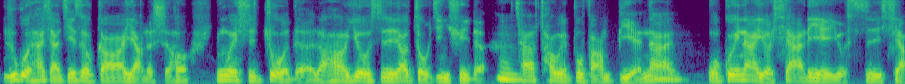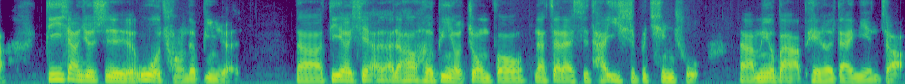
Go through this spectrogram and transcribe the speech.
如果他想接受高压氧的时候，因为是坐的，然后又是要走进去的，嗯，他稍微不方便。那我归纳有下列有四项，第一项就是卧床的病人。那第二些，然后合并有中风，那再来是他意识不清楚，那没有办法配合戴面罩。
